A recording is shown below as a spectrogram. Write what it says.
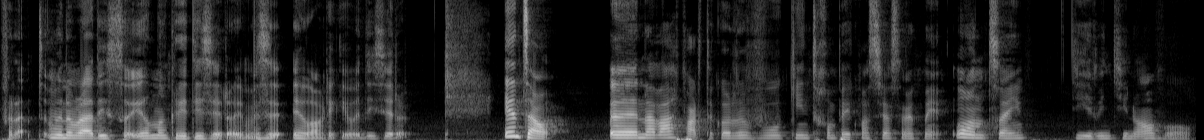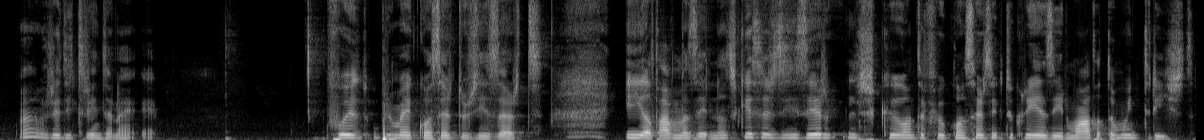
Pronto, o meu namorado disse oi, ele não queria dizer oi, mas eu obriguei a dizer oi. Então, uh, nada à parte, agora vou aqui interromper, que vocês já sabem como é. Ontem, dia 29, ou. Ah, hoje é dia 30, não é? É foi o primeiro concerto dos Desert. E ele estava-me a dizer: Não te esqueças de dizer-lhes que ontem foi o concerto e que tu querias ir. Malta, estou muito triste.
